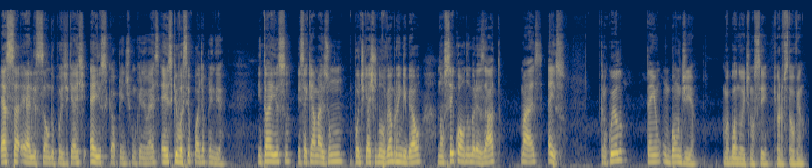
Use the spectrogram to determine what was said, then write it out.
Essa é a lição do podcast, é isso que eu aprendi com o Kanye West, é isso que você pode aprender. Então é isso, esse aqui é mais um podcast do Novembro Ring Bell, não sei qual o número exato, mas é isso. Tranquilo? Tenham um bom dia. Uma boa noite, não sei que hora você está ouvindo.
